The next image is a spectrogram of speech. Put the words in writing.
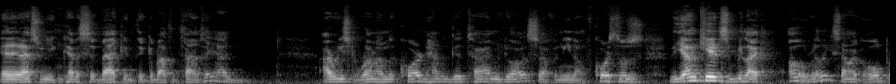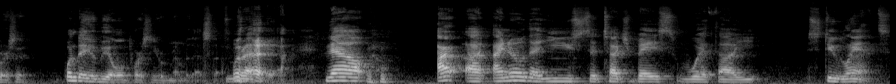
and then that's when you can kind of sit back and think about the times. Hey, I I used to run on the court and have a good time and do all this stuff. And you know, of course, those the young kids would be like, "Oh, really? You sound like an old person." One day you'll be an old person. You remember that stuff. Right. Now, I, I I know that you used to touch base with uh, Stu Lantz,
